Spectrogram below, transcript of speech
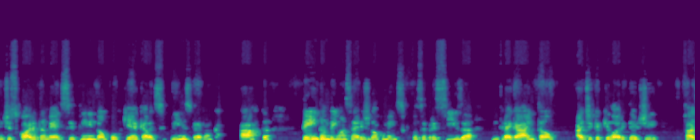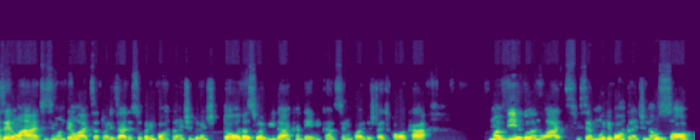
a gente escolhe também a disciplina, então por que aquela disciplina, escreve uma carta. Tem também uma série de documentos que você precisa entregar, então a dica que Lori deu de fazer um Lattes e manter o Lattes atualizado é super importante durante toda a sua vida acadêmica. Você não pode deixar de colocar uma vírgula no Lattes. Isso é muito importante, não só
